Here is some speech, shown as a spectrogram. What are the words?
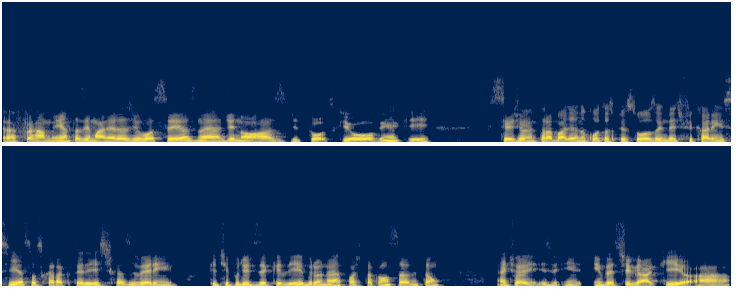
é, ferramentas e maneiras de vocês, né, de nós, de todos que ouvem aqui, sejam trabalhando com outras pessoas, identificarem em si essas características, verem que tipo de desequilíbrio, né, pode estar causando. Então, a gente vai investigar aqui a,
